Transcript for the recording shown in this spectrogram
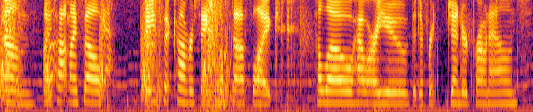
Um, I taught myself basic conversational stuff like hello, how are you, the different gendered pronouns.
